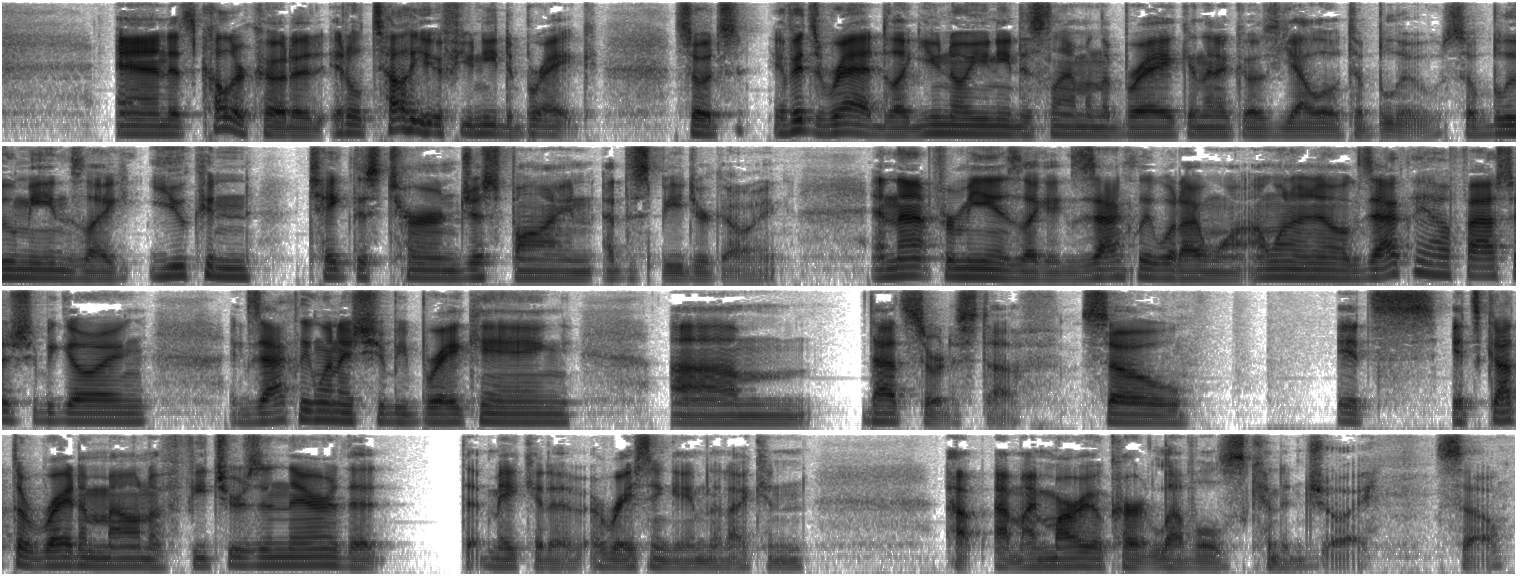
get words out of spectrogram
and it's color coded. It'll tell you if you need to brake. So it's if it's red, like you know you need to slam on the brake and then it goes yellow to blue. So blue means like you can take this turn just fine at the speed you're going. And that for me is like exactly what I want. I want to know exactly how fast I should be going, exactly when I should be braking, um, that sort of stuff. So it's it's got the right amount of features in there that that make it a, a racing game that I can at, at my Mario Kart levels can enjoy. So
